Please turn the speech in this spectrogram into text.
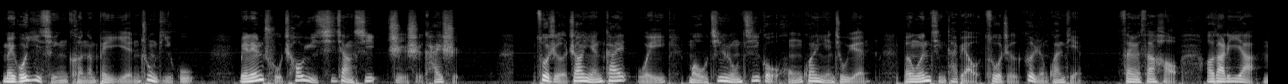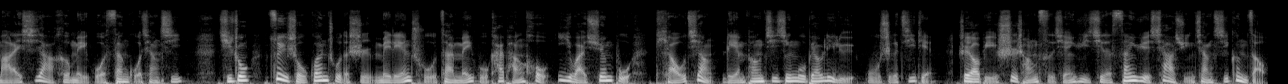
美国疫情可能被严重低估，美联储超预期降息只是开始。作者张延该为某金融机构宏观研究员。本文仅代表作者个人观点。三月三号，澳大利亚、马来西亚和美国三国降息，其中最受关注的是美联储在美股开盘后意外宣布调降联邦基金目标利率五十个基点，这要比市场此前预期的三月下旬降息更早，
